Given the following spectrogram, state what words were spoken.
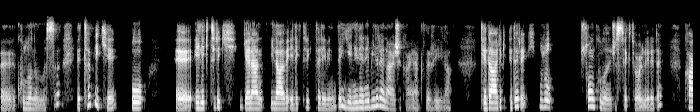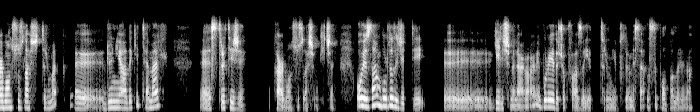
e, kullanılması ve tabii ki bu e, elektrik gelen ilave elektrik talebinde yenilenebilir enerji kaynaklarıyla tedarik ederek bu son kullanıcı sektörleri de karbonsuzlaştırmak e, dünyadaki temel e, strateji karbonsuzlaşmak için. O yüzden burada da ciddi e, gelişmeler var ve buraya da çok fazla yatırım yapılıyor. Mesela ısı pompalarına,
